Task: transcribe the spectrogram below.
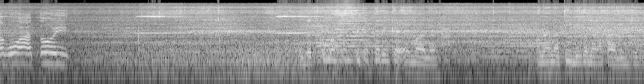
Na ako, Atoy. Ba't kumakampi ka pa rin kay Amana? Mananatili ka nakatali dyan.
